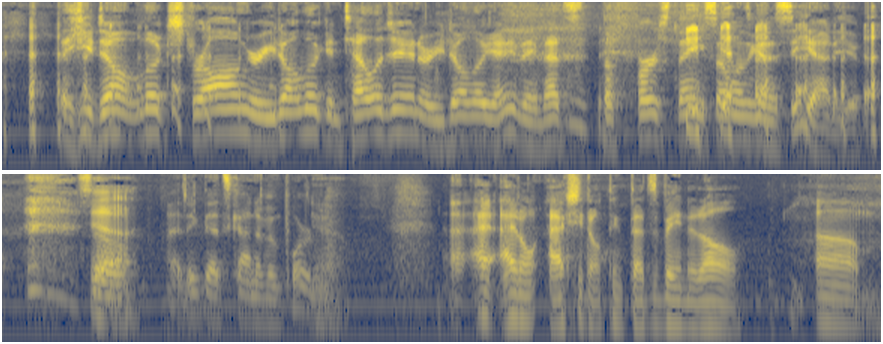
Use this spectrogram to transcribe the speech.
you don't look strong or you don't look intelligent or you don't look anything, that's the first thing someone's going to see out of you. So Yeah. I think that's kind of important. I, I don't actually don't think that's vain at all. Um,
